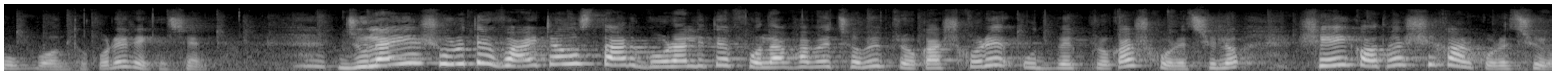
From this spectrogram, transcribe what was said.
মুখ বন্ধ করে রেখেছেন। জুলাইয়ের শুরুতে হোয়াইট হাউস তার গোড়ালিতে ফোলাভাবে ছবি প্রকাশ করে উদ্বেগ প্রকাশ করেছিল, সেই কথা স্বীকার করেছিল।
